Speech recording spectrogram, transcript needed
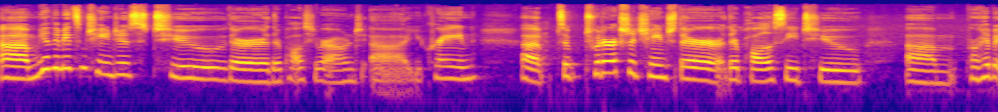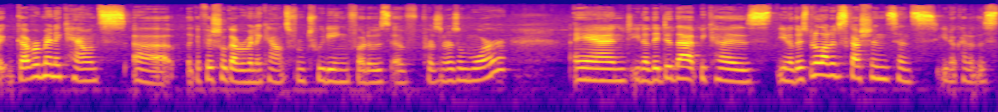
Um, yeah, they made some changes to their their policy around uh, Ukraine. Uh, so Twitter actually changed their their policy to um, prohibit government accounts, uh, like official government accounts, from tweeting photos of prisoners of war. And you know they did that because you know there's been a lot of discussion since you know kind of this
